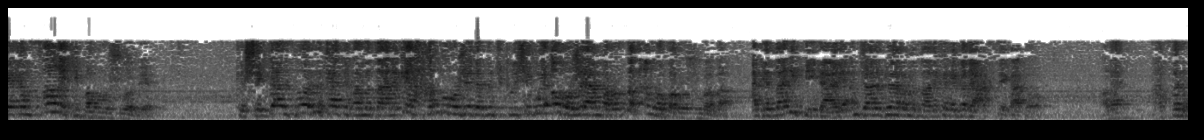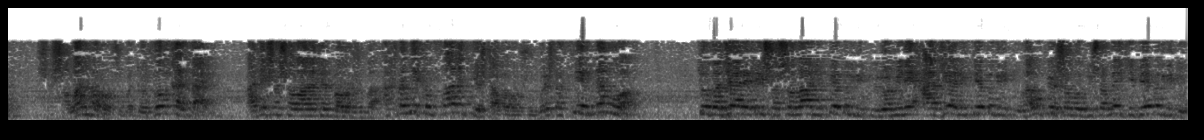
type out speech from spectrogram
یەکەم ساڵێکی بەڕۆشوە بێت کە شەیتان زۆر لە کاتی ڕەمەزانەکە هەموو ڕۆژێ دەبن کلیشە بووی ئەو ڕۆژەیان بەڕۆژ بەس ئەمڕۆ بەڕۆژ بووە بە ئەگەر زانی پێداوی ئەم جارە دوێ ڕەمەزانەکە لەگەڵی عەکس دێکاتەوە بەڵێ ئەفەر شەشەڵان بەڕۆژ بووە تۆ زۆر قەرزاری ئادەی شەشەڵانەکە بەڕۆژ بووە ئەخرەم یەکەم ساڵت پێشتا بەڕۆژ بوو هێشتا فێر نەبووە تۆ بەجارێکی شەشەڵانی پێ بگریت و ڕۆمینەی حاجیانی پێ بگریت و هەموو پێشەوە دوشەمەیەکی پێ بگریت و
